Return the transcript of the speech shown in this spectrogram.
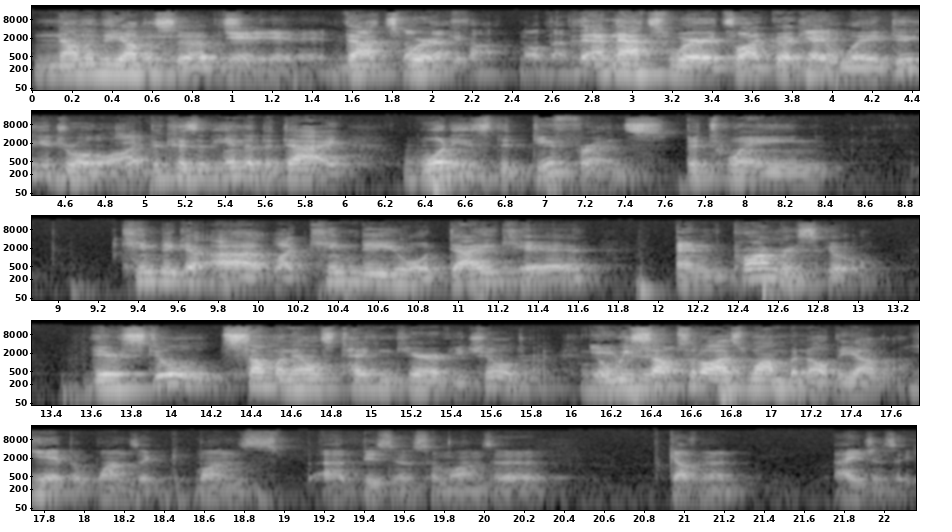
none of the other services. Yeah, yeah, yeah. That's Not where that it, far, not that far. And that's where it's like, okay, Yeah. where do you draw the line? Yeah. Because at the end of the day, what is the difference between kindergarten, uh, like kindy or daycare and primary school? There's still someone else taking care of your children. Yeah, but we not. subsidise one but not the other. Yeah, but one's a one's a business and one's a government agency.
